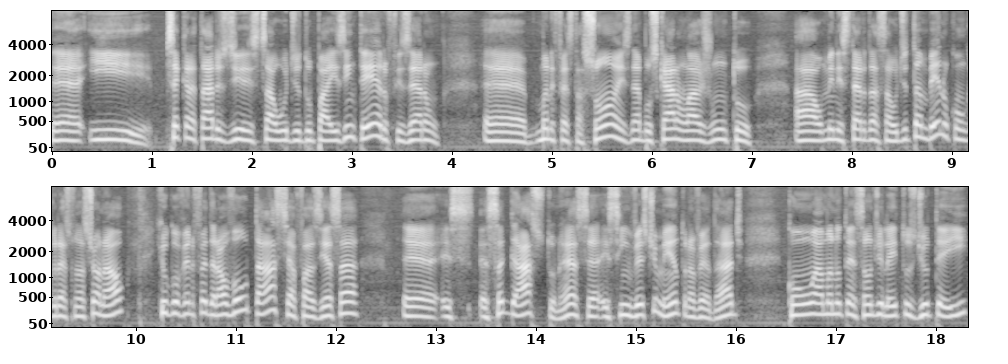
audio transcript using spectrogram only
É, e secretários de saúde do país inteiro fizeram é, manifestações, né, buscaram lá junto ao Ministério da Saúde também no Congresso Nacional que o governo federal voltasse a fazer essa, é, esse, esse, gasto, né, esse, esse, investimento, na verdade, com a manutenção de leitos de UTI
